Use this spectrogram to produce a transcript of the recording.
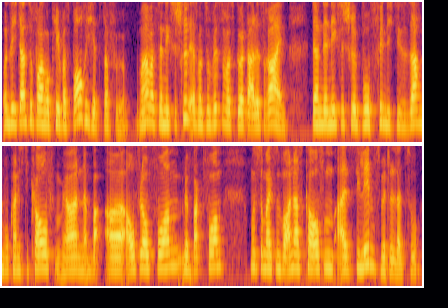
und sich dann zu fragen, okay, was brauche ich jetzt dafür? Was ist der nächste Schritt? Erstmal zu wissen, was gehört da alles rein. Dann der nächste Schritt, wo finde ich diese Sachen, wo kann ich die kaufen? Ja, eine ba äh, Auflaufform, eine Backform musst du meistens woanders kaufen als die Lebensmittel dazu.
